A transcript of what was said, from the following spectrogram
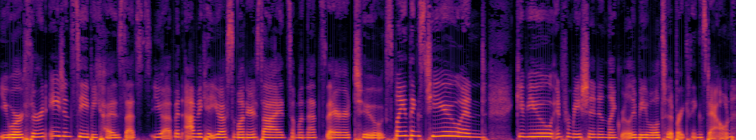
you work through an agency because that's you have an advocate, you have someone on your side, someone that's there to explain things to you and give you information and like really be able to break things down.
